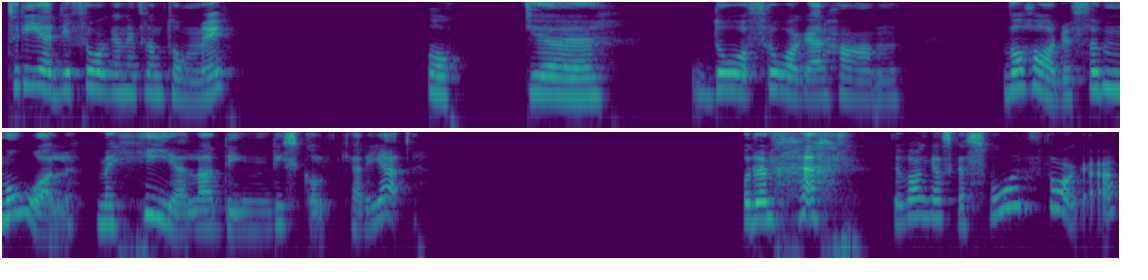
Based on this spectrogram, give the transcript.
tredje frågan ifrån Tommy. Och eh, då frågar han Vad har du för mål med hela din discgolfkarriär? Och den här, det var en ganska svår fråga.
